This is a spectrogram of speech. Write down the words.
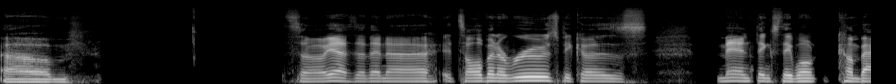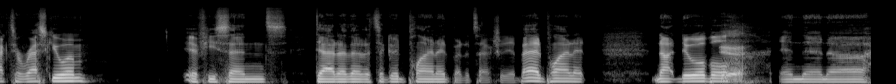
um. So yeah, so then uh, it's all been a ruse because Mann thinks they won't come back to rescue him if he sends data that it's a good planet, but it's actually a bad planet, not doable. Yeah. And then uh,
